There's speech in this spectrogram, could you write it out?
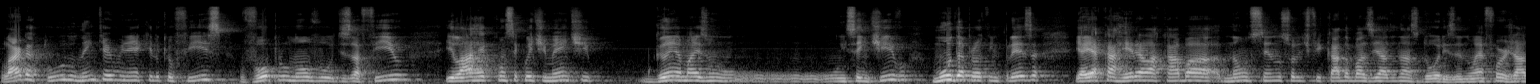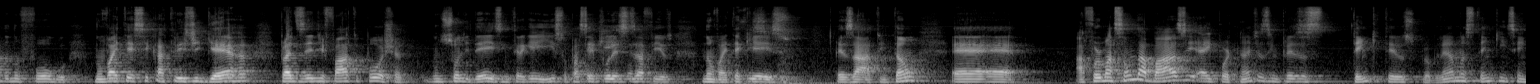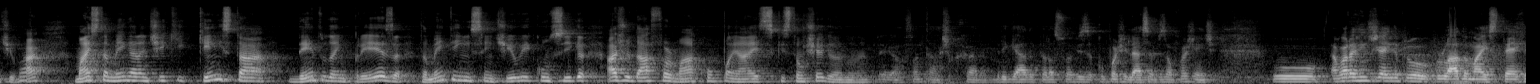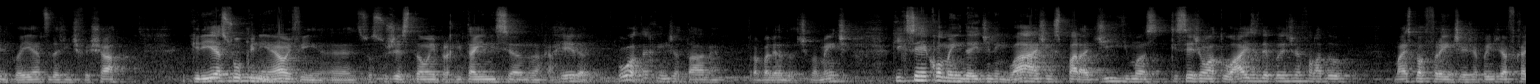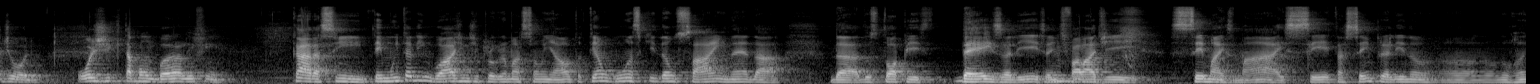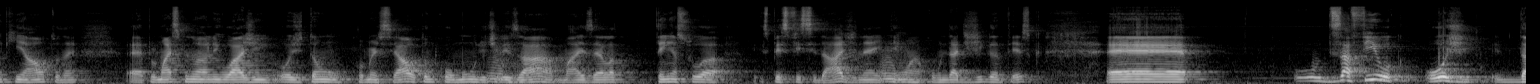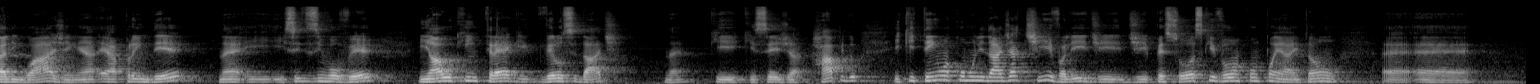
larga tudo, nem terminei aquilo que eu fiz, vou para um novo desafio e lá consequentemente ganha mais um, um, incentivo, muda para outra empresa e aí a carreira ela acaba não sendo solidificada baseado nas dores, né? não é forjada no fogo, não vai ter cicatriz de guerra para dizer de fato, poxa, com solidez, entreguei isso, passei por esses né? desafios. Não vai ter que isso. Exato. Então, é, é, a formação da base é importante, as empresas têm que ter os programas, têm que incentivar, mas também garantir que quem está dentro da empresa também tem incentivo e consiga ajudar a formar, acompanhar esses que estão chegando. Né? Legal, fantástico, cara. Obrigado pela sua visão, compartilhar essa visão com a gente. O... Agora a gente já indo para o lado mais técnico aí, antes da gente fechar, eu queria a sua opinião, enfim, é, sua sugestão aí para quem está iniciando na carreira, ou até quem já está né, trabalhando ativamente, que, que você recomenda aí de linguagens, paradigmas que sejam atuais e depois a gente vai falar do mais para frente, aí já para a gente já ficar de olho. Hoje que está bombando, enfim. Cara, assim, tem muita linguagem de programação em alta, tem algumas que não saem, né, da, da dos top 10 ali, se a gente uhum. falar de C++, C, tá sempre ali no, no, no ranking alto, né? É, por mais que não é uma linguagem hoje tão comercial, tão comum de utilizar, uhum. mas ela tem a sua especificidade, né? E uhum. tem uma comunidade gigantesca. É, o desafio hoje da linguagem é, é aprender, né? E, e, se desenvolver em algo que entregue velocidade, né? Que, que seja rápido e que tenha uma comunidade ativa ali de, de pessoas que vão acompanhar. Então, é, é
